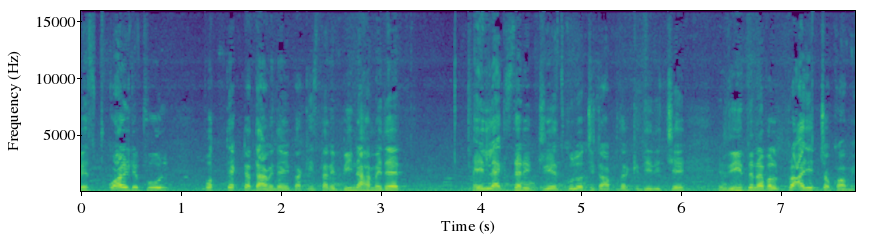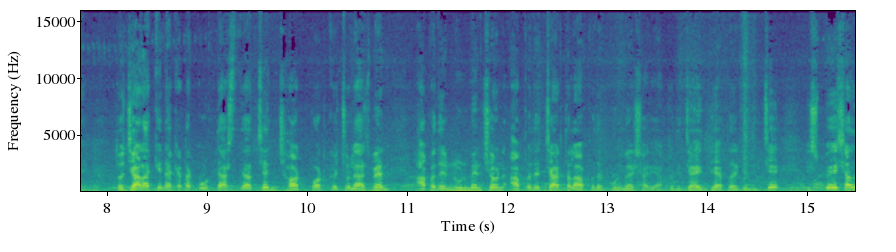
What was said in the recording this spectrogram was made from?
বেস্ট কোয়ালিটিফুল প্রত্যেকটা দামি দামি পাকিস্তানি বিন আহমেদের এই লাক্সারি ড্রেসগুলো যেটা আপনাদেরকে দিয়ে দিচ্ছে রিজনেবল প্রাইজের চকমে। তো যারা কেনাকাটা করতে আসতে যাচ্ছেন, ঝটপট করে চলে আসবেন। আপনাদের নুন মেনশন আপনাদের চারতলা, আপনাদের পূর্ণিমা শাড়ি, আপনাদের জাহিদ ভাই আপনাদেরকে দিচ্ছে স্পেশাল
